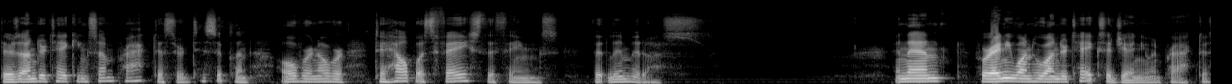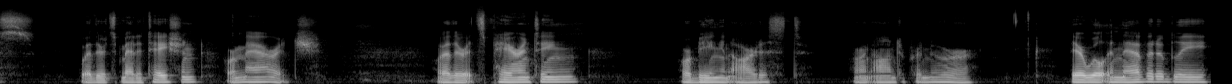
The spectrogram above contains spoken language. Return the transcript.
There's undertaking some practice or discipline over and over to help us face the things that limit us. And then, for anyone who undertakes a genuine practice, whether it's meditation or marriage, whether it's parenting or being an artist or an entrepreneur, there will inevitably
